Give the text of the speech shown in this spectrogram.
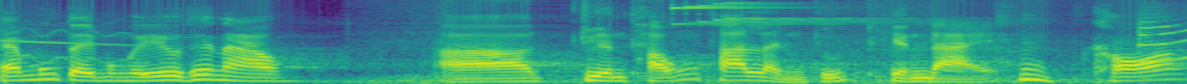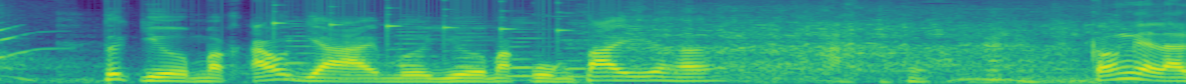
em muốn tìm một người yêu thế nào À, truyền thống pha lẫn chút hiện đại. khó tức vừa mặc áo dài vừa vừa mặc quần tây á hả Có nghĩa là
